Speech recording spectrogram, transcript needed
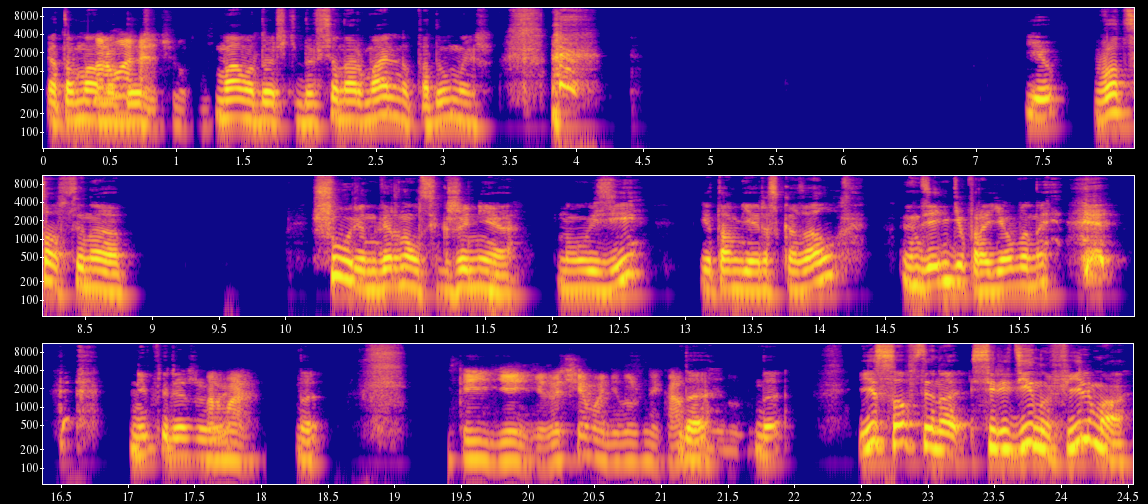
Это мама, дочь, мама дочки, да все нормально, подумаешь. И вот, собственно, Шурин вернулся к жене на УЗИ, и там ей рассказал, деньги проебаны. Не переживай. Нормально. Да. Какие деньги? Зачем они нужны? Кому да, они нужны? Да. И, собственно, середину фильма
